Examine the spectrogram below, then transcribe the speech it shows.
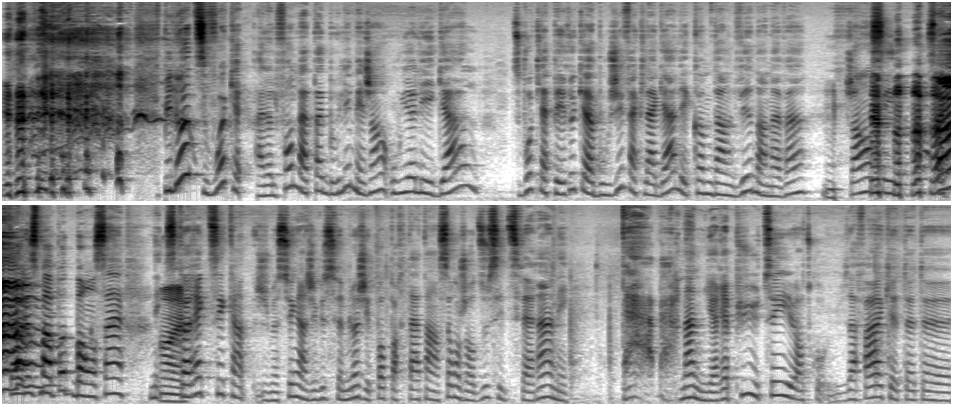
Puis là, tu vois qu'elle a le fond de la tête brûlée, mais genre, où il y a les gales, tu vois que la perruque a bougé, fait que la gale est comme dans le vide en avant. Genre, c'est, ça n'a carrément pas de bon sens. Mais Ouais. c'est correct, tu sais, quand, je me souviens, quand j'ai vu ce film-là, j'ai pas porté attention. Aujourd'hui, c'est différent, mais tabarnan, il y aurait pu, tu sais, en tout cas, des affaires que t'as- t'as-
